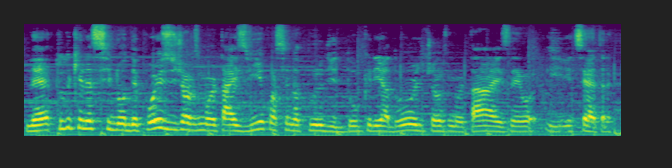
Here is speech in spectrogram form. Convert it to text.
né? Tudo que ele assinou depois de Jogos Mortais vinha com a assinatura de, do criador de Jogos Mortais, né? E etc.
